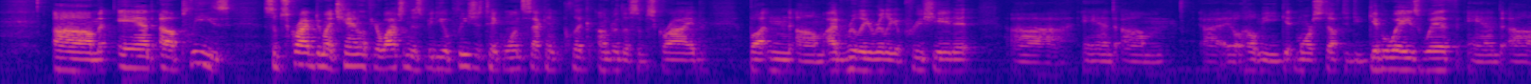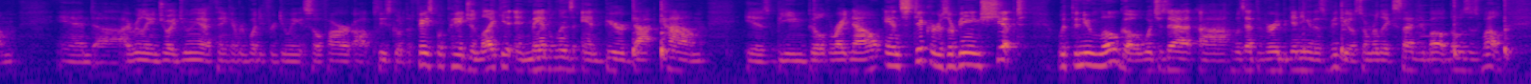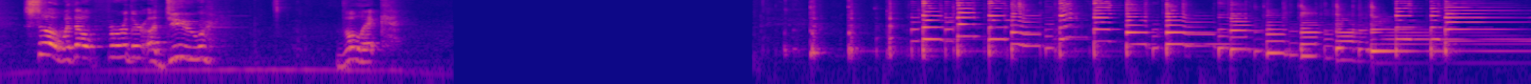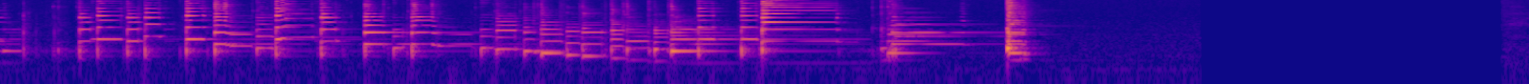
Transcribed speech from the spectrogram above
Um, and uh, please subscribe to my channel if you're watching this video. Please just take one second, click under the subscribe button. Um, I'd really, really appreciate it. Uh, and um, uh, it'll help me get more stuff to do giveaways with. And um, and uh, I really enjoy doing it. I thank everybody for doing it so far. Uh, please go to the Facebook page and like it. And mandolinsandbeer.com is being built right now. And stickers are being shipped with the new logo, which is at uh, was at the very beginning of this video. So I'm really excited about those as well. So without further ado, the lick.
